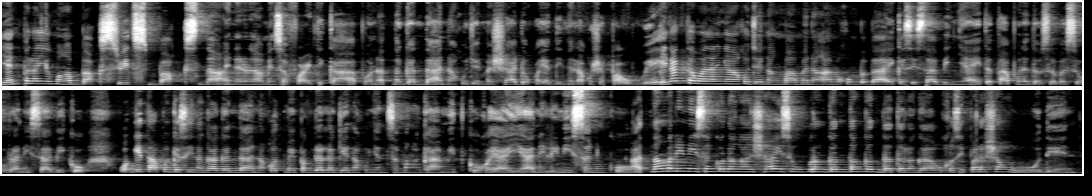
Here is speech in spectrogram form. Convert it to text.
Yan pala yung mga box, sweets box na inano namin sa party kahapon at nagandahan ako dyan masyado kaya dinala ko siya pa uwi. Pinagtawanan nga ako dyan ng mama ng ama kong babae kasi sabi niya itatapon na daw sa basuran. Isabi ko, wag itapon kasi nagagandahan ako at may paglalagyan ako niyan sa mga gamit ko kaya yan nilinisan ko. At nang malinisan ko na nga siya ay sobrang gandang ganda talaga ako kasi para siyang wooden.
